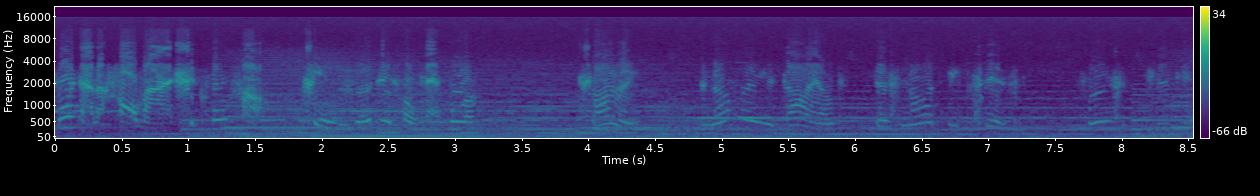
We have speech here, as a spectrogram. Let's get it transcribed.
拨打的号码是空号，请核对后再拨。Sorry, the number you dialed does not exist. Please check it.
